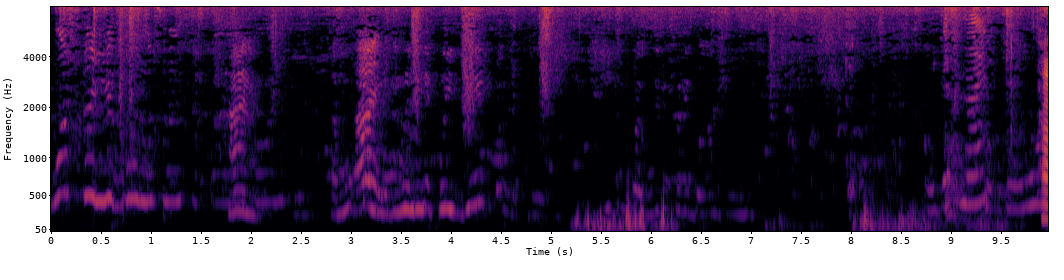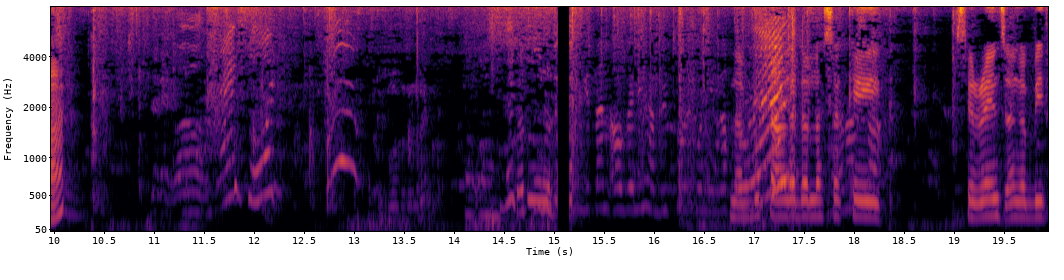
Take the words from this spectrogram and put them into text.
Gusto niyo po Han. Kamu kan, hindi hindi pwede. That's nice food. Ha? Nabutang ka dala sa cake. Si Renz ang gabit.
